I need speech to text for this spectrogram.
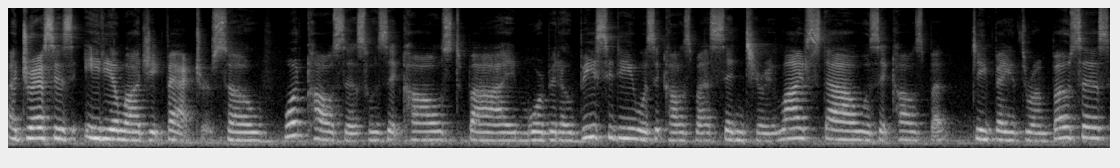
addresses etiologic factors. So, what caused this? Was it caused by morbid obesity? Was it caused by a sedentary lifestyle? Was it caused by deep vein thrombosis?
